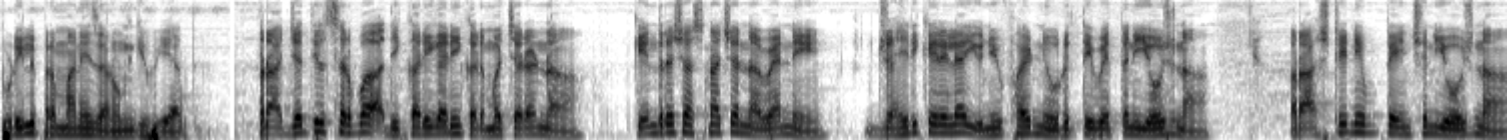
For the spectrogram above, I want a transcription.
पुढील प्रमाणे जाणून घेऊयात. राज्यातील सर्व अधिकारी आणि कर्मचाऱ्यांना केंद्र शासनाच्या नव्याने जाहीर केलेल्या युनिफाईड निवृत्तीवेतन योजना राष्ट्रीय नि- पेन्शन योजना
